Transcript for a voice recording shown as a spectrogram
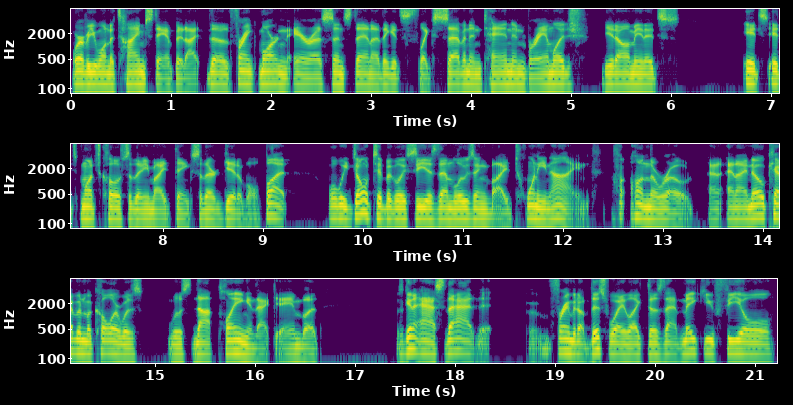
wherever you want to timestamp it. I, the Frank Martin era. Since then, I think it's like seven and ten in Bramlage. You know, I mean, it's it's it's much closer than you might think. So they're gettable. But what we don't typically see is them losing by 29 on the road. And, and I know Kevin McCullar was was not playing in that game, but I was going to ask that. Eh, frame it up this way: like, does that make you feel?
